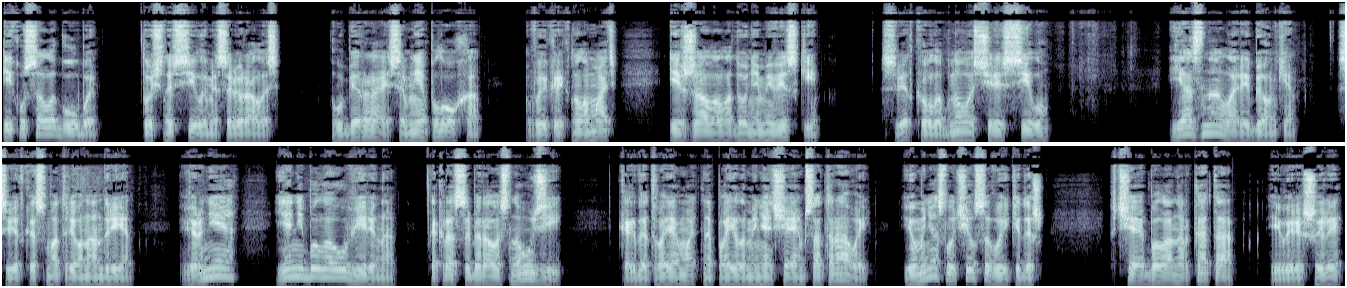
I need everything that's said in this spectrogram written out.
и кусала губы, точно силами собиралась. «Убирайся, мне плохо!» — выкрикнула мать и сжала ладонями виски. Светка улыбнулась через силу. «Я знала о ребенке», — Светка смотрела на Андрея. «Вернее, я не была уверена, как раз собиралась на УЗИ когда твоя мать напоила меня чаем с отравой, и у меня случился выкидыш. В чае была наркота, и вы решили,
